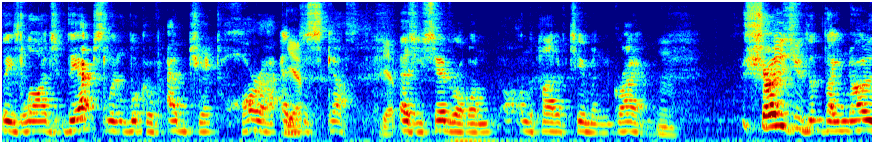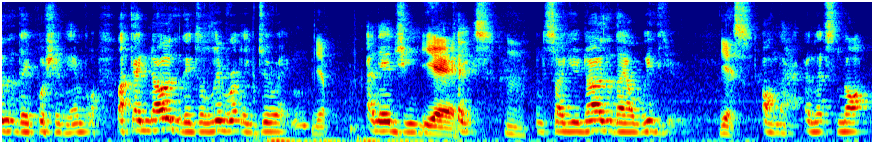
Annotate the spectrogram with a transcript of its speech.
these lines, the absolute look of abject horror and Yep. disgust, Yep. as you said, Rob, on on the part of Tim and Graham, Mm. shows you that they know that they're pushing the envelope. Like they know that they're deliberately doing Yep. an edgy Yeah. piece, Mm. and so you know that they are with you Yes. on that, and it's not,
